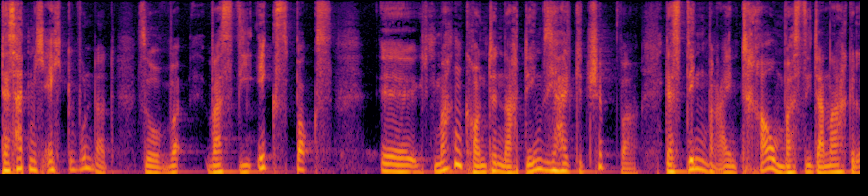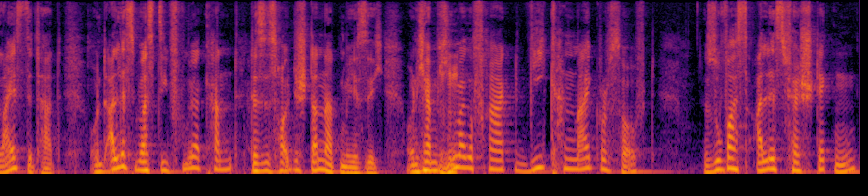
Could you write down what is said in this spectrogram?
das hat mich echt gewundert. So, was die Xbox äh, machen konnte, nachdem sie halt gechippt war. Das Ding war ein Traum, was sie danach geleistet hat. Und alles, was die früher kann, das ist heute standardmäßig. Und ich habe mich mhm. immer gefragt, wie kann Microsoft sowas alles verstecken,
